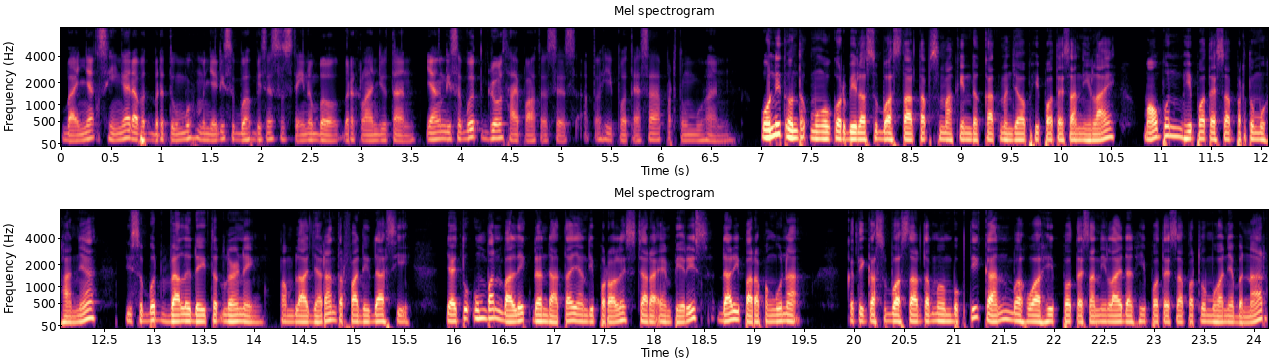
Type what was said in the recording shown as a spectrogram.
banyak sehingga dapat bertumbuh menjadi sebuah bisnis sustainable, berkelanjutan, yang disebut growth hypothesis atau hipotesa pertumbuhan. Unit untuk mengukur bila sebuah startup semakin dekat menjawab hipotesa nilai maupun hipotesa pertumbuhannya disebut validated learning, pembelajaran tervalidasi, yaitu umpan balik dan data yang diperoleh secara empiris dari para pengguna. Ketika sebuah startup membuktikan bahwa hipotesa nilai dan hipotesa pertumbuhannya benar,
